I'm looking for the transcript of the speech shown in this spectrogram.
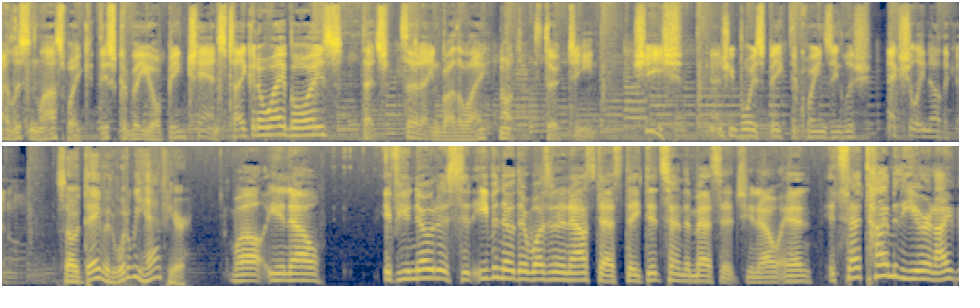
I listened last week. This could be your big chance. Take it away, boys. That's 13, by the way, not 13. Sheesh. Can't you boys speak the Queen's English? Actually, neither can I. So, David, what do we have here? Well, you know, if you notice that even though there wasn't an announce test, they did send a message, you know, and it's that time of the year. And I,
